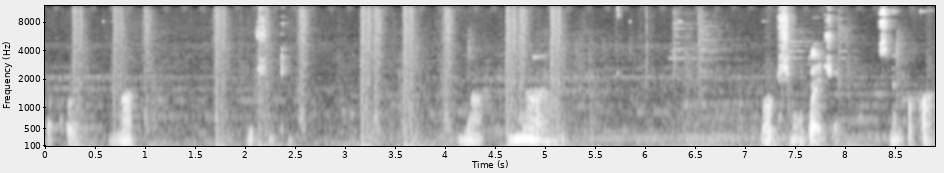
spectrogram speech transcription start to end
такой. На. Лучники на. На. В общем удачи всем пока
